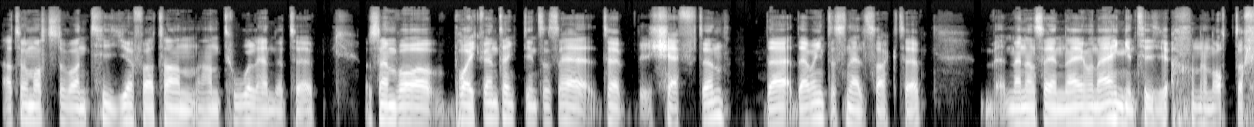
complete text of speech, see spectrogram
att hon måste vara en tia för att han, han tål henne typ. Och sen var pojkvän tänkte inte säga typ käften. Det, det var inte snällt sagt typ. Men han säger nej hon är ingen tia, hon är en åtta.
